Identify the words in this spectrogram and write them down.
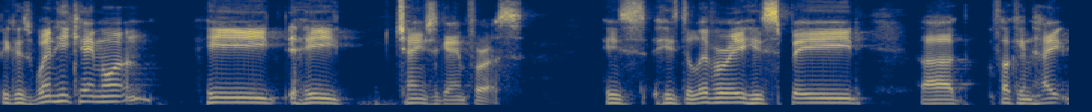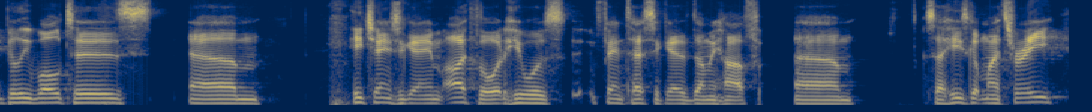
because when he came on, he he changed the game for us. His his delivery, his speed, uh, fucking hate Billy Walters. Um, he changed the game. I thought he was fantastic out of dummy half. Um, so he's got my three.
